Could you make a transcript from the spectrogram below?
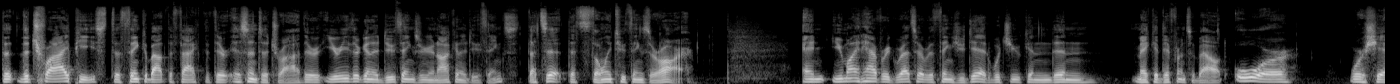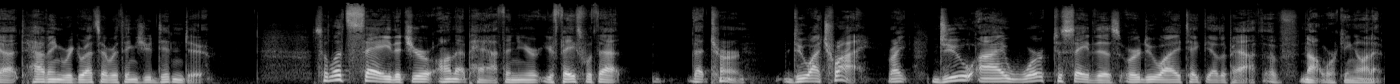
The, the try piece to think about the fact that there isn't a try. There, you're either going to do things or you're not going to do things. That's it. That's the only two things there are. And you might have regrets over the things you did, which you can then make a difference about, or worse yet, having regrets over things you didn't do. So let's say that you're on that path and you're, you're faced with that, that turn do I try? Right? Do I work to save this or do I take the other path of not working on it?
